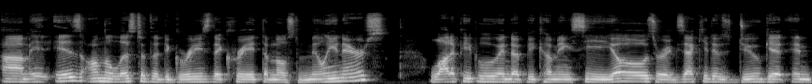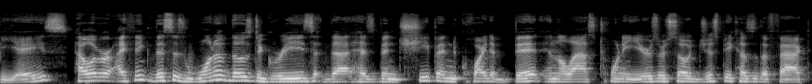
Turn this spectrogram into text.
Um, it is on the list of the degrees that create the most millionaires. A lot of people who end up becoming CEOs or executives do get MBAs. However, I think this is one of those degrees that has been cheapened quite a bit in the last 20 years or so just because of the fact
